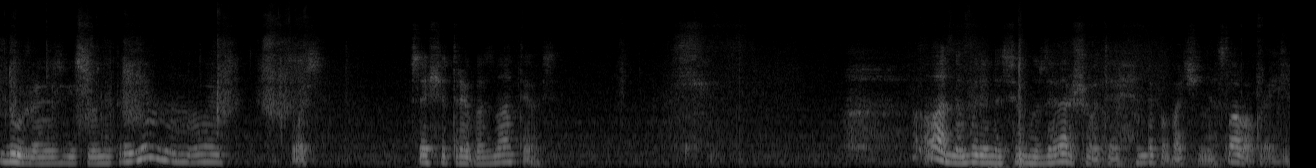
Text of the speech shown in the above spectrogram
Дуже, звісно, неприємно, але ось. Все, що треба знати, ось. Ладно, будемо на цьому завершувати. До побачення. Слава Україні!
